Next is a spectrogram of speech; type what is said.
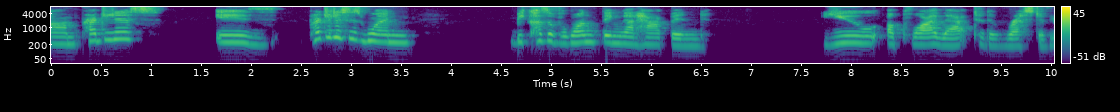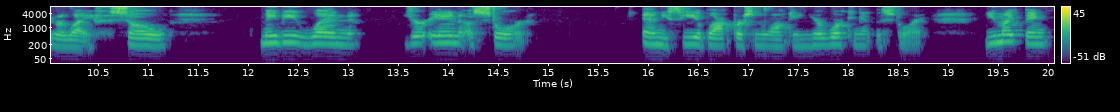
Um, prejudice is prejudice is when because of one thing that happened, you apply that to the rest of your life. So maybe when you're in a store and you see a black person walking, you're working at the store, you might think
